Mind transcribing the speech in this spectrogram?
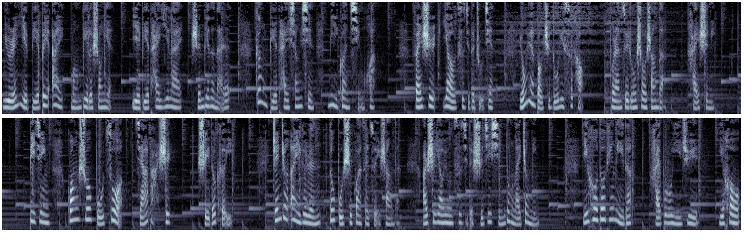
女人也别被爱蒙蔽了双眼，也别太依赖身边的男人，更别太相信蜜罐情话。凡事要有自己的主见，永远保持独立思考。不然，最终受伤的还是你。毕竟，光说不做假把式，谁都可以。真正爱一个人，都不是挂在嘴上的，而是要用自己的实际行动来证明。以后都听你的，还不如一句：以后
